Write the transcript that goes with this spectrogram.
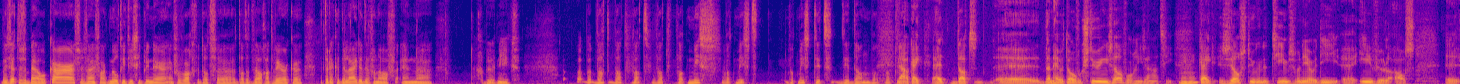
We zetten ze bij elkaar, ze zijn vaak multidisciplinair en verwachten dat, ze, dat het wel gaat werken. We trekken de leider ervan af en gebeurt niks. Wat, wat, wat, wat, wat, mis, wat mist wat mist dit, dit dan? Wat, wat... Nou, kijk, dat, uh, dan hebben we het over sturing en zelforganisatie. Mm -hmm. Kijk, zelfsturende teams, wanneer we die uh, invullen als. Uh,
